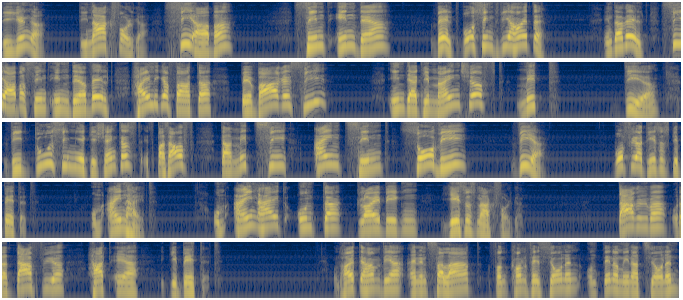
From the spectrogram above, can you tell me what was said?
Die Jünger, die Nachfolger. Sie aber sind in der Welt. Wo sind wir heute? In der Welt. Sie aber sind in der Welt. Heiliger Vater, bewahre sie in der Gemeinschaft mit dir, wie du sie mir geschenkt hast. Jetzt pass auf, damit sie eins sind, so wie wir. Wofür hat Jesus gebetet? Um Einheit. Um Einheit unter gläubigen Jesus-Nachfolgern. Darüber oder dafür hat er gebetet. Und heute haben wir einen Salat von Konfessionen und Denominationen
